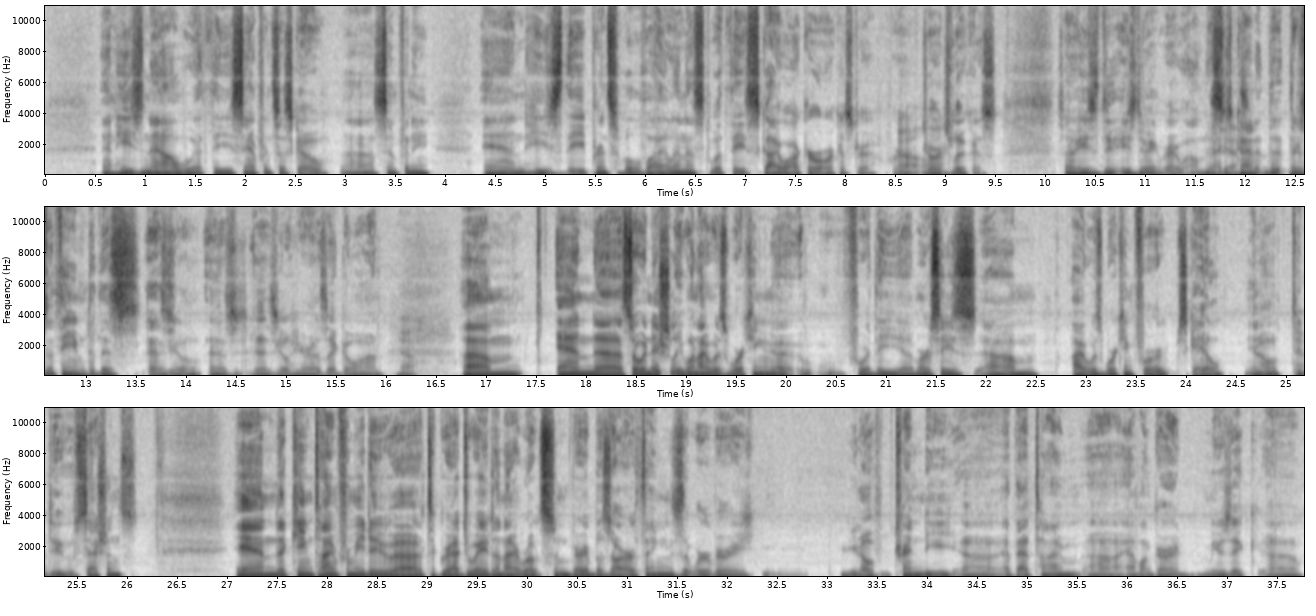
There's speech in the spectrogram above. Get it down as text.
and he's now with the San Francisco uh, Symphony, and he's the principal violinist with the Skywalker Orchestra for Oh. George Lucas. So he's do, he's doing very well. And this I is guess. kind of th- there's a theme to this as you'll as as you'll hear as I go on. Yeah. Um, and uh, so initially, when I was working uh, for the uh, Merceys, um, I was working for Scale, you know, to Yeah. do sessions. And it came time for me to uh, to graduate, and I wrote some very bizarre things that were very, you know, trendy uh, at that time, uh, avant-garde music, uh,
